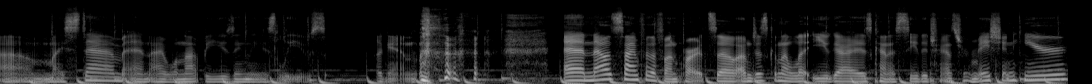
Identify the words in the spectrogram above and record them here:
um, my stem, and I will not be using these leaves again. and now it's time for the fun part. So I'm just gonna let you guys kind of see the transformation here.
